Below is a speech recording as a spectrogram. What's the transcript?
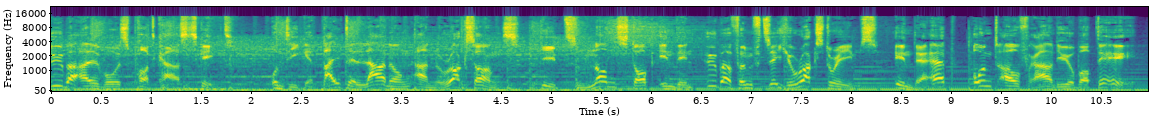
überall, wo es Podcasts gibt. Und die geballte Ladung an Rocksongs gibt's nonstop in den über 50 Rockstreams, in der App und auf radiobob.de.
